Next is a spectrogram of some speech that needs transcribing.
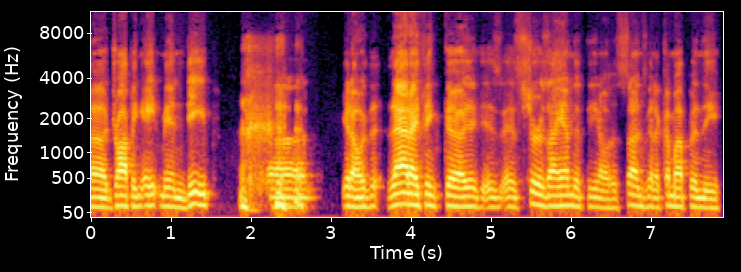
uh, dropping eight men deep. Uh, you know th- that I think uh, is as sure as I am that you know the sun's going to come up in the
